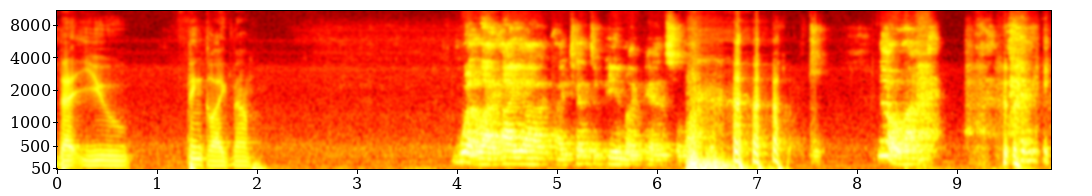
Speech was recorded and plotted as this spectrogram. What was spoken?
that you think like them? Well, I I, uh, I tend to pee in my pants a lot. no, I, I mean,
